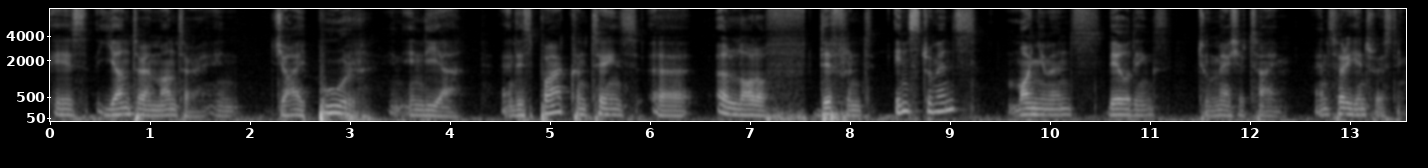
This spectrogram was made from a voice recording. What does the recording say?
is Yantar Mantar in Jaipur in India. And this park contains uh, a lot of different instruments, monuments, buildings to measure time. And it's very interesting.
